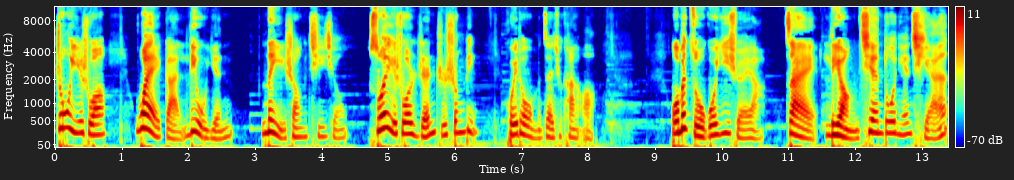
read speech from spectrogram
中医说，外感六淫，内伤七情。所以说，人之生病，回头我们再去看啊，我们祖国医学呀，在两千多年前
